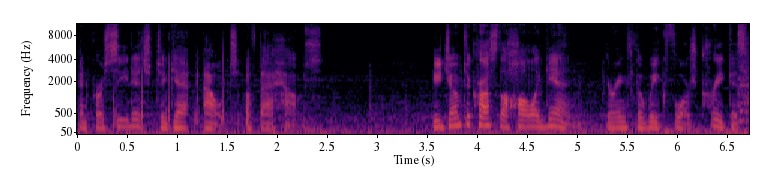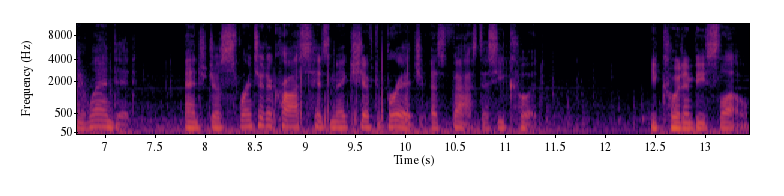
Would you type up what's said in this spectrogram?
and proceeded to get out of that house. He jumped across the hall again, hearing the weak floors creak as he landed, and just sprinted across his makeshift bridge as fast as he could. He couldn't be slow,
